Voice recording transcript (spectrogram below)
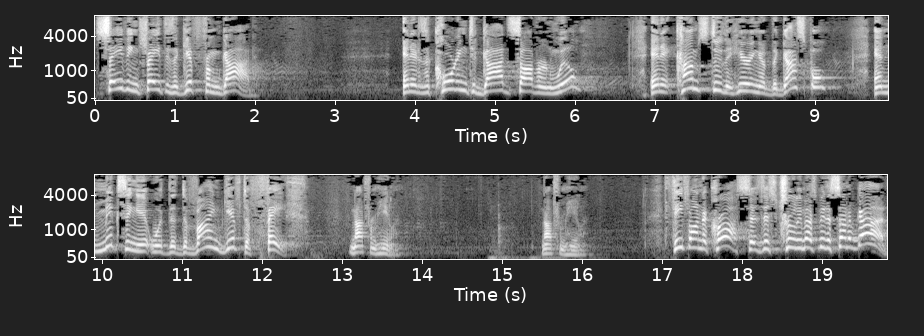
Saving faith is a gift from God. And it is according to God's sovereign will. And it comes through the hearing of the gospel and mixing it with the divine gift of faith, not from healing. Not from healing. Thief on the cross says this truly must be the Son of God.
